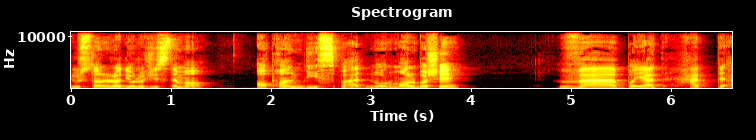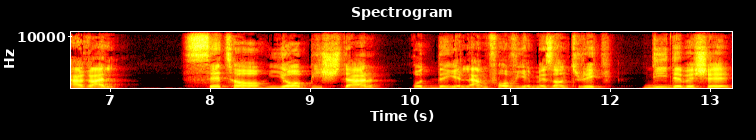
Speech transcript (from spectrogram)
دوستان رادیولوژیست ما آپاندیس باید نرمال باشه و باید حداقل سه تا یا بیشتر غده لنفاوی مزانتریک دیده بشه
